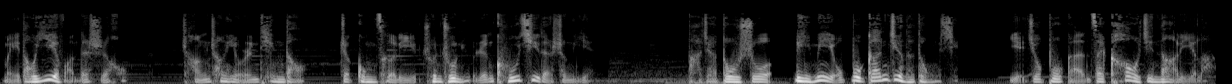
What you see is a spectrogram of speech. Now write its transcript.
每到夜晚的时候，常常有人听到这公厕里传出女人哭泣的声音。大家都说里面有不干净的东西，也就不敢再靠近那里了。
